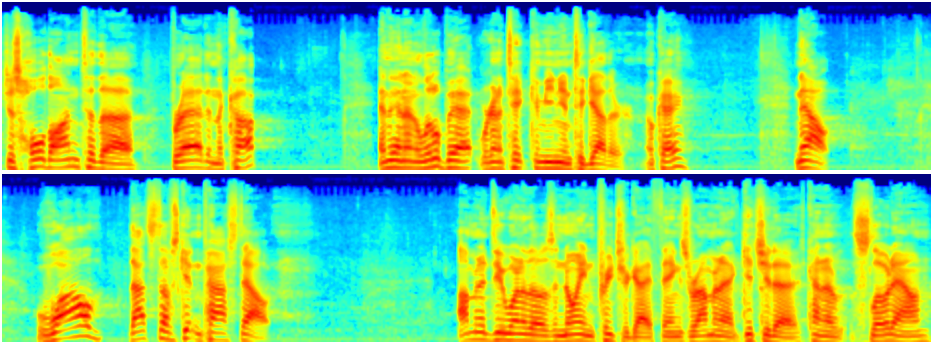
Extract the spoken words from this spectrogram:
just hold on to the bread and the cup. And then in a little bit, we're going to take communion together, okay? Now, while that stuff's getting passed out, I'm going to do one of those annoying preacher guy things where I'm going to get you to kind of slow down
